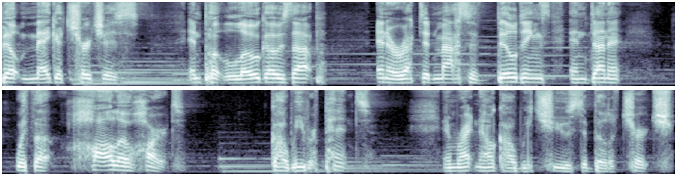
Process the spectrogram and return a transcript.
built mega churches and put logos up and erected massive buildings and done it with a hollow heart. God, we repent. And right now, God, we choose to build a church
